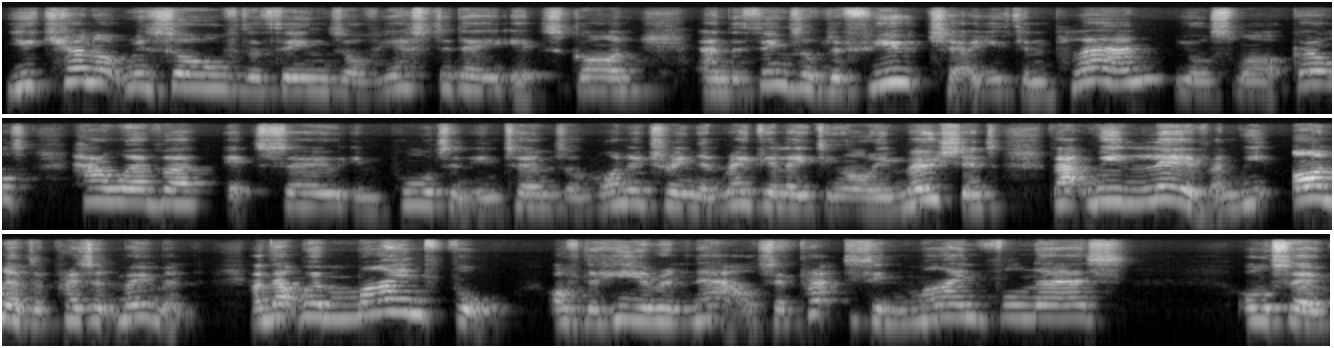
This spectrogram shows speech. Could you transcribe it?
you cannot resolve the things of yesterday, it's gone. And the things of the future, you can plan your smart goals. However, it's so important in terms of monitoring and regulating our emotions that we live and we honor the present moment and that we're mindful of the here and now. So, practicing mindfulness, also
